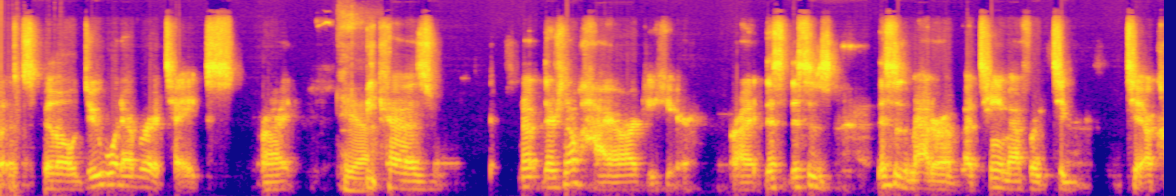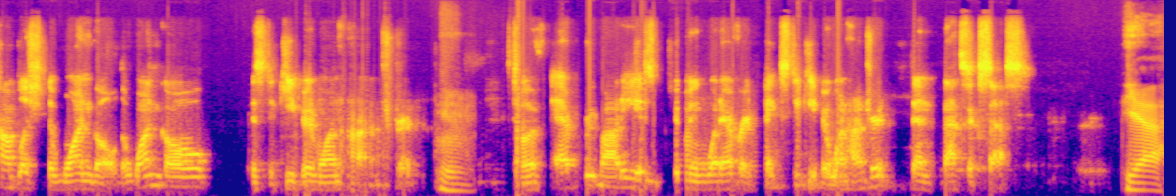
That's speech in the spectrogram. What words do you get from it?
a spill, do whatever it takes, right? Yeah. Because no, there's no hierarchy here, right? This this is this is a matter of a team effort to to accomplish the one goal. The one goal is to keep it 100. Mm. So if everybody is doing whatever it takes to keep it 100, then that's success. Yeah,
